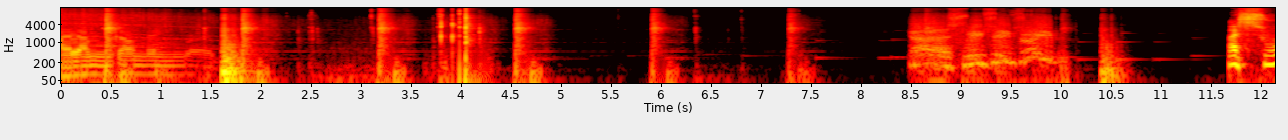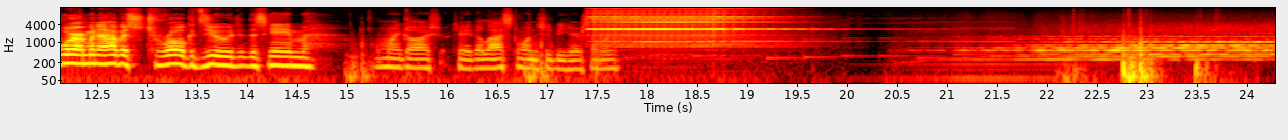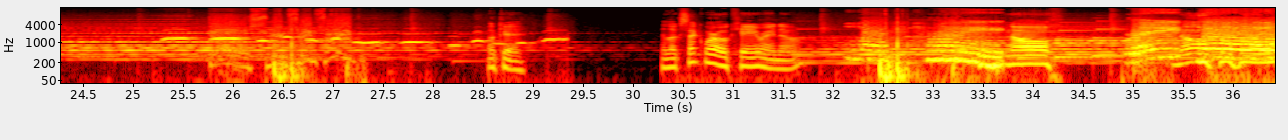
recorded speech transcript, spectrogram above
I am coming. I swear I'm gonna have a stroke, dude. This game. Oh my gosh. Okay, the last one should be here somewhere. Okay. It looks like we're okay right now. Let's play. No. Ready? No.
